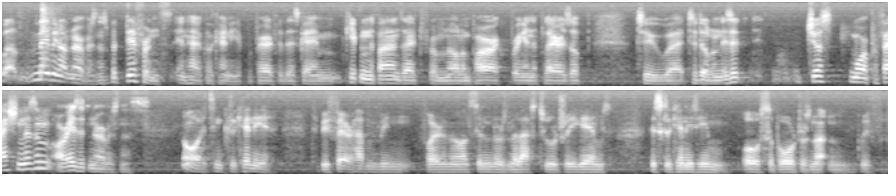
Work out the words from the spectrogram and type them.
well, maybe not nervousness, but difference in how Kilkenny have prepared for this game. Keeping the fans out from Nowlan Park, bringing the players up to, uh, to Dublin. Is it just more professionalism or is it nervousness? No, I think Kilkenny, to be fair, haven't been firing on all cylinders in the last two or three games. This Kilkenny team, oh, supporters, nothing. We've,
